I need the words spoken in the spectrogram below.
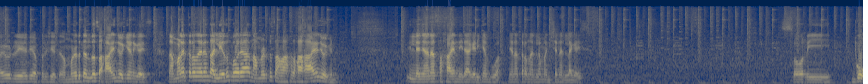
ഐ വുഡ് റിയലി അപ്രീഷിയേറ്റ് നമ്മുടെ അടുത്ത് എന്തോ സഹായം ചോദിക്കുകയാണ് ഗൈസ് നമ്മൾ എത്ര നേരം തല്ലിയതും പോരാ നമ്മുടെ അടുത്ത് സഹായം ചോദിക്കണം ഇല്ല ഞാൻ ആ സഹായം നിരാകരിക്കാൻ പോവാ. ഞാൻ അത്ര നല്ല മനുഷ്യനല്ല ഗൈസ് സോറി ഗോ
